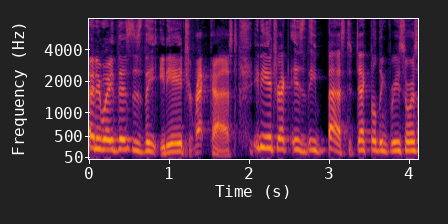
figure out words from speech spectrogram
Anyway, this is the EDH Recast. EDH Rec is the best deck building resource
